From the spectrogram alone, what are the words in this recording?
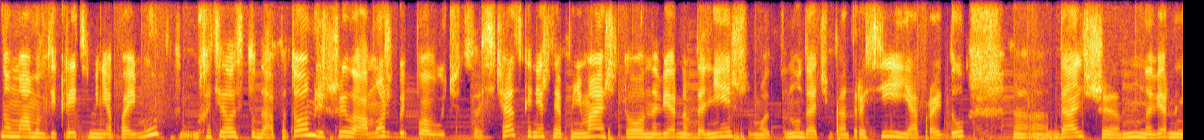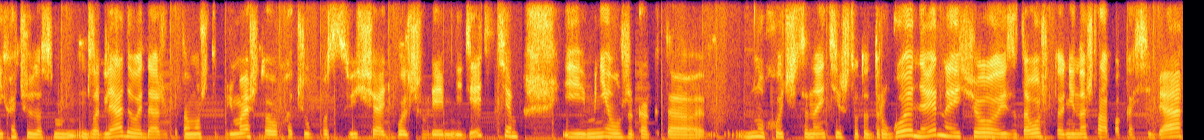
ну, мамы в декрете меня поймут. Хотелось туда. Потом решила, а может быть получится. Сейчас, конечно, я понимаю, что, наверное, в дальнейшем, вот, ну да, чемпионат России я пройду. Э, дальше, ну, наверное, не хочу заглядывать даже, потому что понимаю, что хочу посвящать больше времени детям. И мне уже как-то, ну, хочется найти что-то другое. Наверное, еще из-за того, что не нашла пока себя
